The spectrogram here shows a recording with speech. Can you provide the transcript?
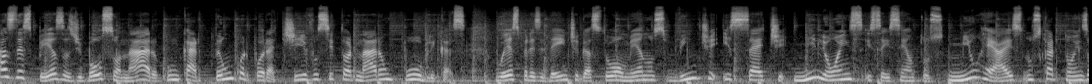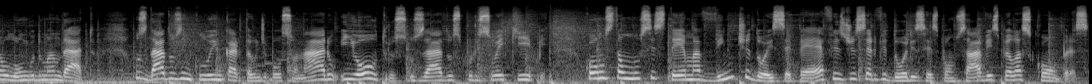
As despesas de Bolsonaro com cartão corporativo se tornaram públicas. O ex-presidente gastou ao menos 27 milhões e 600 mil reais nos cartões ao longo do mandato. Os dados incluem cartão de Bolsonaro e outros usados por sua equipe. Constam no sistema 22 CPFs de servidores responsáveis pelas compras.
